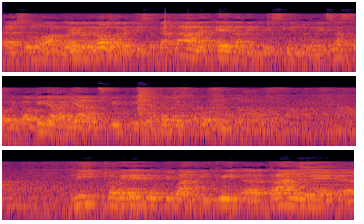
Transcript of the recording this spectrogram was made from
eh, sono Antonello De Rosa, regista teatrale, Elena Tempestini, giornalista storica, Otilia Vagliano, scrittrice e Francesca Comunto, Li troverete tutti quanti qui, eh, tranne, eh,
